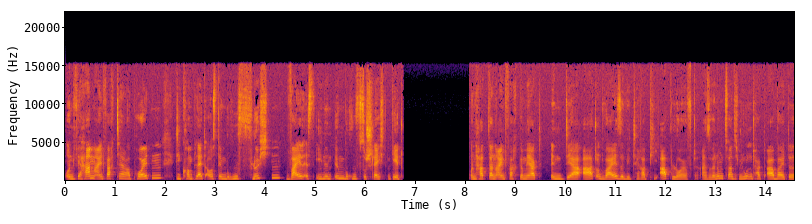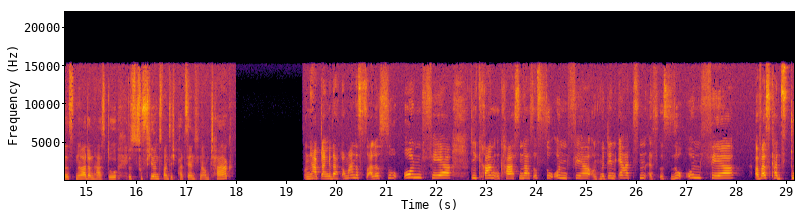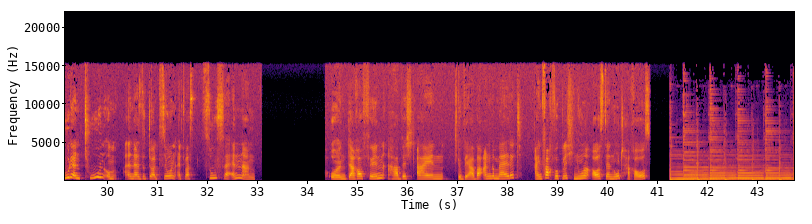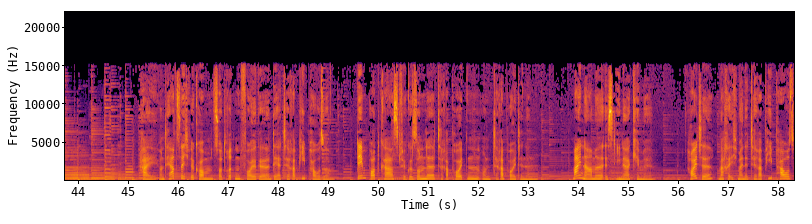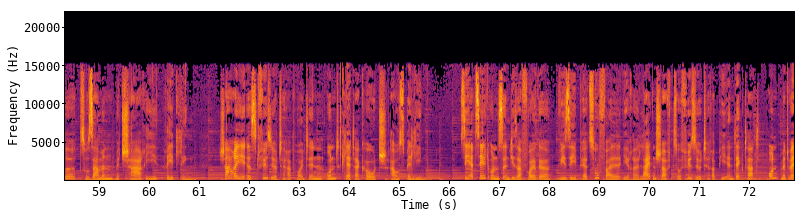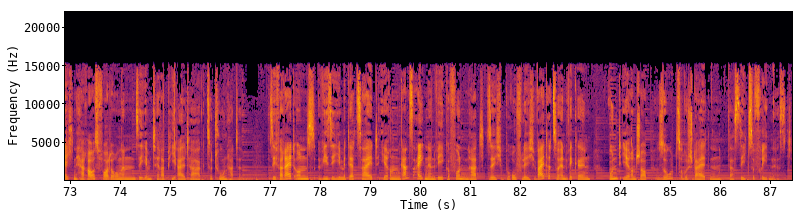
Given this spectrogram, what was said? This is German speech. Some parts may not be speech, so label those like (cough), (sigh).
Und wir haben einfach Therapeuten, die komplett aus dem Beruf flüchten, weil es ihnen im Beruf so schlecht geht. Und habe dann einfach gemerkt, in der Art und Weise, wie Therapie abläuft, also wenn du im 20-Minuten-Takt arbeitest, na, dann hast du bis zu 24 Patienten am Tag. Und ich habe dann gedacht, oh Mann, das ist alles so unfair. Die Krankenkassen, das ist so unfair. Und mit den Ärzten, es ist so unfair. Aber was kannst du denn tun, um an der Situation etwas zu verändern? Und daraufhin habe ich ein Gewerbe angemeldet. Einfach wirklich nur aus der Not heraus. Hi und herzlich willkommen zur dritten Folge der Therapiepause, dem Podcast für gesunde Therapeuten und Therapeutinnen. Mein Name ist Ina Kimmel. Heute mache ich meine Therapiepause zusammen mit Shari Redling. Shari ist Physiotherapeutin und Klettercoach aus Berlin. Sie erzählt uns in dieser Folge, wie sie per Zufall ihre Leidenschaft zur Physiotherapie entdeckt hat und mit welchen Herausforderungen sie im Therapiealltag zu tun hatte. Sie verrät uns, wie sie mit der Zeit ihren ganz eigenen Weg gefunden hat, sich beruflich weiterzuentwickeln und ihren Job so zu gestalten, dass sie zufrieden ist.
